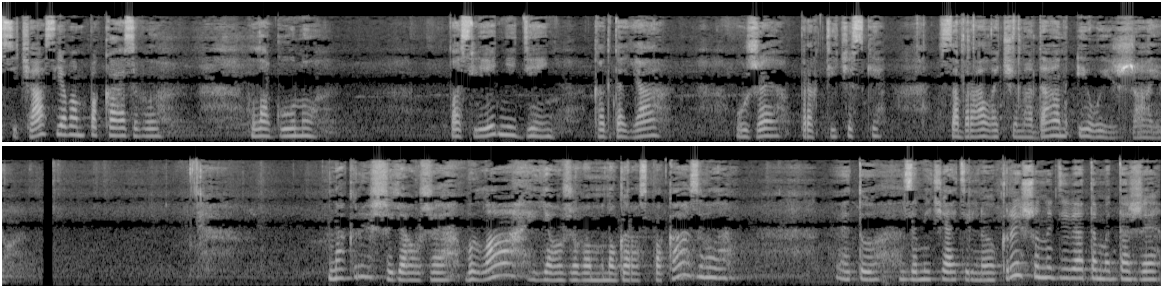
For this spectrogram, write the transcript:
сейчас я вам показываю лагуну последний день, когда я уже практически собрала чемодан и уезжаю. На крыше я уже была, я уже вам много раз показывала эту замечательную крышу на девятом этаже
